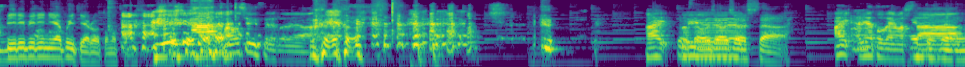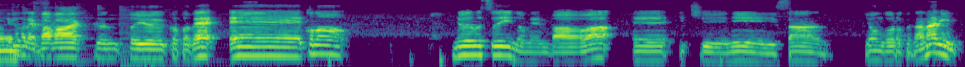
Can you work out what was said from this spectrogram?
次ビリビリに破いてやろうと思ってます。ああ、楽しいですね、それは。はい。すいません、お邪魔しました。はい、ありがとうございました。ということで、馬場くんということで、えー、この、ルーム3のメンバーは、えー、1、2、3、4、5、6、7人、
